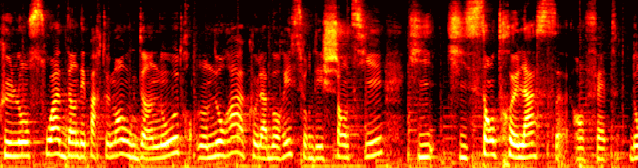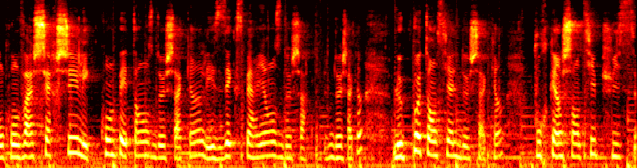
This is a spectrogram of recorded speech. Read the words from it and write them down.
que l'on soit d'un département ou d'un autre, on aura à collaborer sur des chantiers qui, qui s'entrelacent en fait. Donc on va chercher les compétences de chacun, les expériences de, chacun, le potentiel de chacun pour qu'un chantier puisse,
